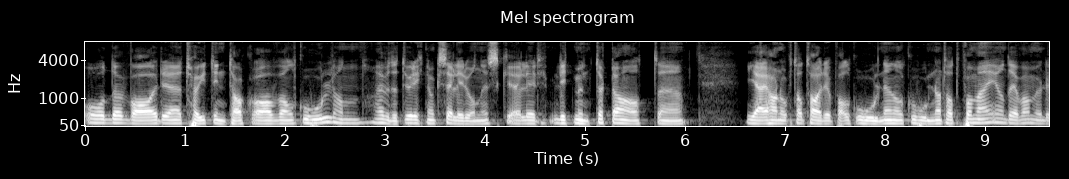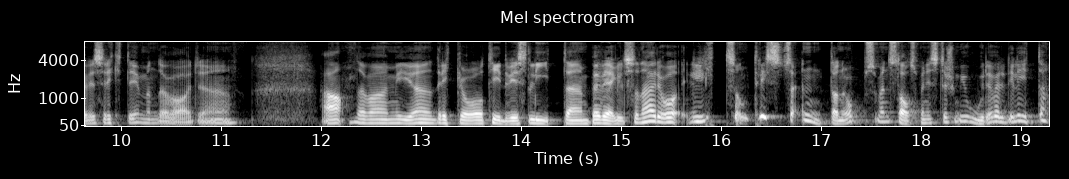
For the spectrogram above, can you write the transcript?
Og det var et høyt inntak av alkohol. Han hevdet jo riktignok selvironisk, eller litt muntert, da, at uh, jeg har nok tatt hardere på alkoholen enn alkoholen har tatt på meg. Og det var muligvis riktig, men det var uh, ja, det var mye drikke og tidvis lite bevegelse der. Og litt sånn trist så endte han jo opp som en statsminister som gjorde veldig lite.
